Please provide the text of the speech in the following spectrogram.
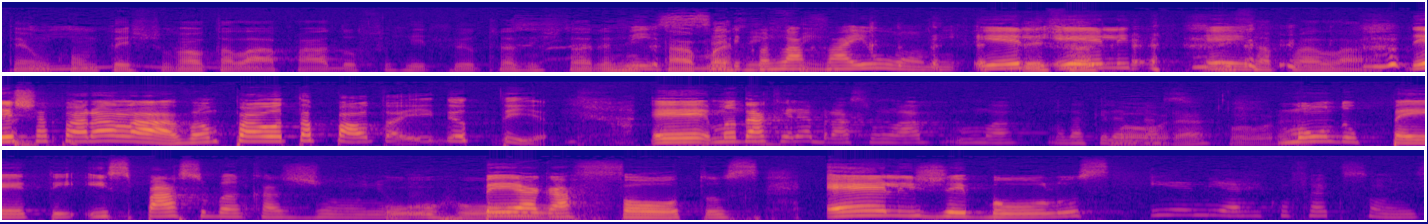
Tem um contexto, volta lá para Adolf Hitler e outras histórias e tal, mas Misericórdia, lá enfim. vai o homem. Ele, Deixa- ele, é, Deixa pra lá. deixa para lá. Vamos para outra pauta aí, meu tia. É, mandar aquele abraço, vamos lá, vamos lá, mandar aquele abraço. Bora, bora. Mundo Pet, Espaço Banca Júnior, Uhul. PH Fotos, LG Bolos e MR Confecções.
